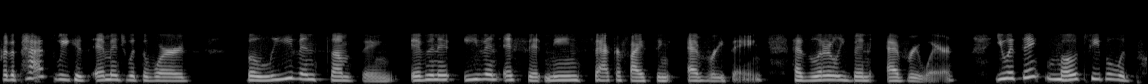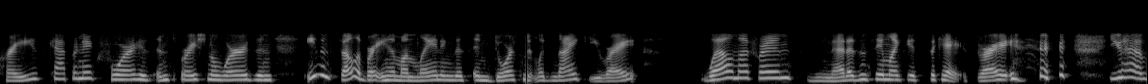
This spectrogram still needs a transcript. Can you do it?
For the past week, his image with the words, believe in something, even if, even if it means sacrificing everything, has literally been everywhere. You would think most people would praise Kaepernick for his inspirational words and even celebrate him on landing this endorsement with Nike, right? Well, my friends, that doesn't seem like it's the case, right? you have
